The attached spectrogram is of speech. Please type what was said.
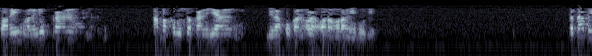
sorry menunjukkan apa kerusakan yang dilakukan oleh orang-orang Yahudi. Tetapi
